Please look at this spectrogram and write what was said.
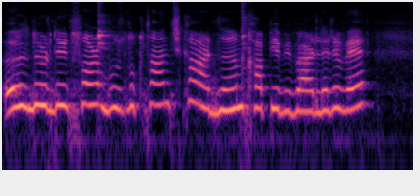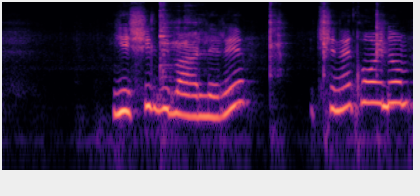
öldürdük. Sonra buzluktan çıkardığım kapya biberleri ve yeşil biberleri içine koydum.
